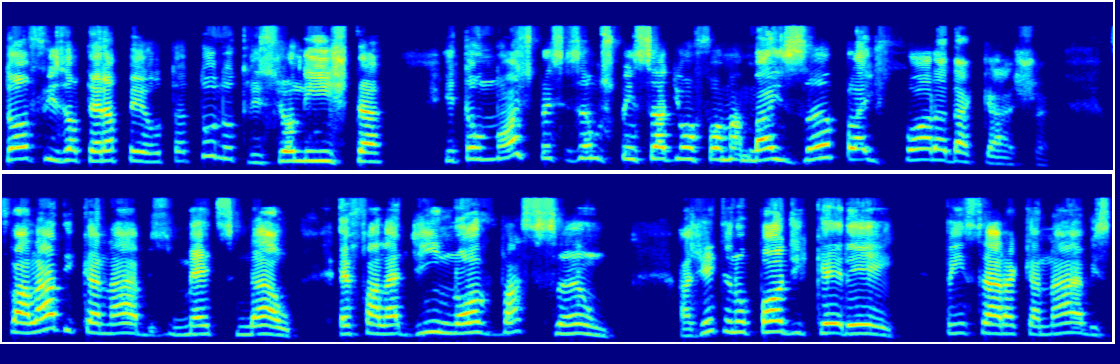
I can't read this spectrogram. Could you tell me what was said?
do fisioterapeuta, do nutricionista. Então, nós precisamos pensar de uma forma mais ampla e fora da caixa. Falar de cannabis medicinal é falar de inovação. A gente não pode querer pensar a cannabis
